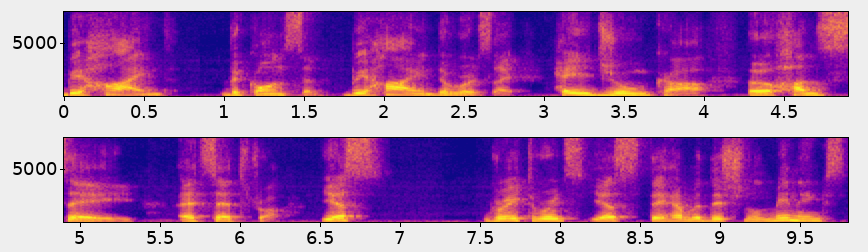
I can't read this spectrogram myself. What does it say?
behind the concept, behind the words like heijunka, uh, hansei, etc. Yes, great words. Yes, they have additional meanings.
